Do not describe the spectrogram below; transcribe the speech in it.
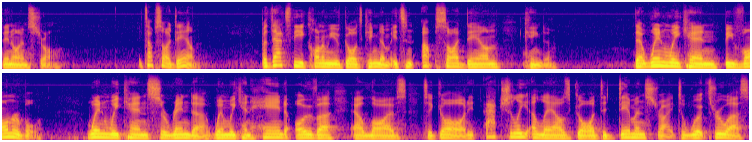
then I am strong. It's upside down. But that's the economy of God's kingdom. It's an upside down kingdom. That when we can be vulnerable, when we can surrender, when we can hand over our lives to God, it actually allows God to demonstrate, to work through us,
